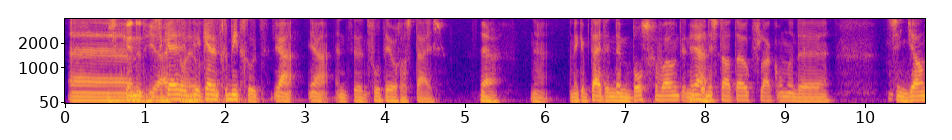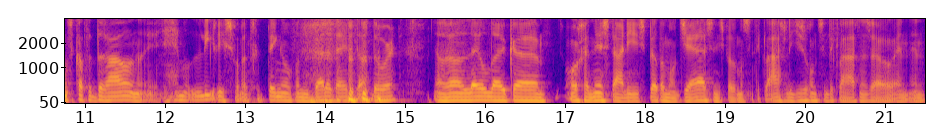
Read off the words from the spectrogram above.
Dus je kent het hier dus ik ken, al heel ik ken goed. het gebied goed. Ja, ja. en het, het voelt heel erg als thuis. Ja. Ja. En ik heb tijd in Den Bosch gewoond, in de Ja. binnenstad ook, vlak onder de Sint-Jans-kathedraal. En helemaal lyrisch van het getingel van die bellen de hele dag door. En wel een heel leuke organist daar, die speelt allemaal jazz en die speelt allemaal Sinterklaasliedjes rond Sinterklaas en zo. En, en,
